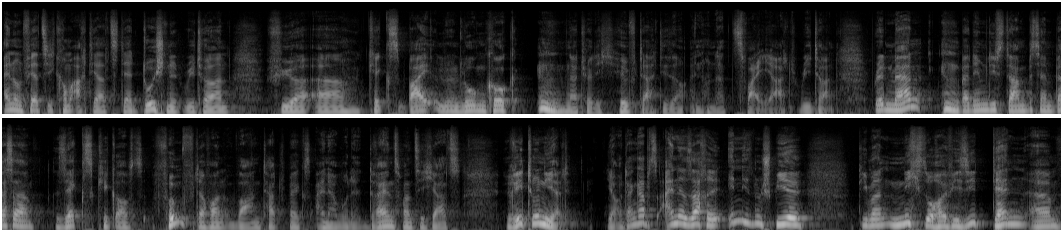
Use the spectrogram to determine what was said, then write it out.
41,8 Yards der Durchschnitt-Return für äh, Kicks bei Logan Cook. Natürlich hilft da dieser 102 Yard Return. Britton Mann, bei dem lief es da ein bisschen besser. Sechs Kickoffs, fünf davon waren Touchbacks. Einer wurde 23 Yards retourniert. Ja, und dann gab es eine Sache in diesem Spiel, die man nicht so häufig sieht, denn ähm,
